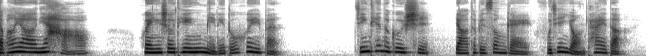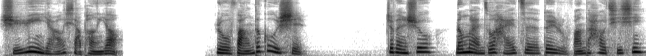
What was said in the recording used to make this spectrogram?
小朋友你好，欢迎收听米粒读绘本。今天的故事要特别送给福建永泰的徐韵瑶小朋友。乳房的故事，这本书能满足孩子对乳房的好奇心，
